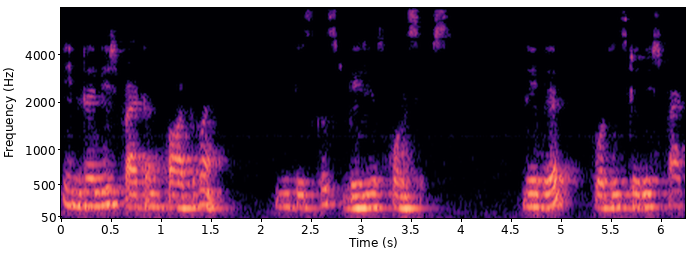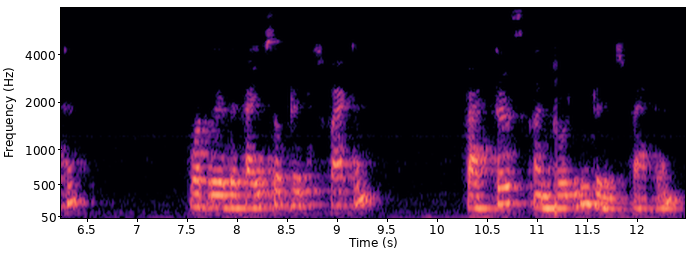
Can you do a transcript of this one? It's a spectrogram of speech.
In drainage pattern part 1, we discussed various concepts. They were what is drainage pattern, what were the types of drainage pattern, factors controlling drainage pattern,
